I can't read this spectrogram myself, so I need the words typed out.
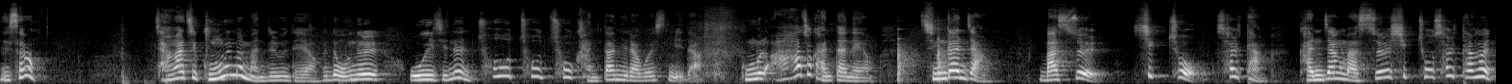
해서 장아찌 국물만 만들면 돼요. 근데 오늘 오이지는 초, 초, 초 간단이라고 했습니다. 국물 아주 간단해요. 진간장, 맛술, 식초, 설탕, 간장, 맛술, 식초, 설탕을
